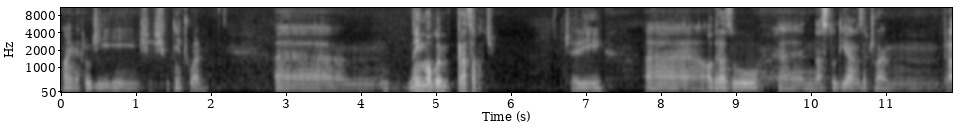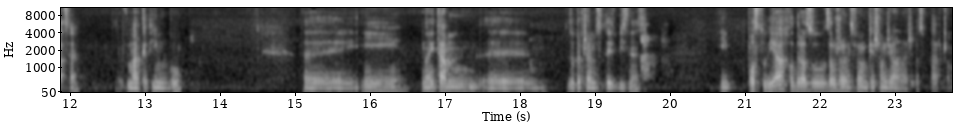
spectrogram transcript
fajnych ludzi i się świetnie czułem. No i mogłem pracować. Czyli e, od razu e, na studiach zacząłem pracę w marketingu. E, I, no i tam zobaczyłem, co to jest biznes. I po studiach od razu założyłem swoją pierwszą działalność gospodarczą.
